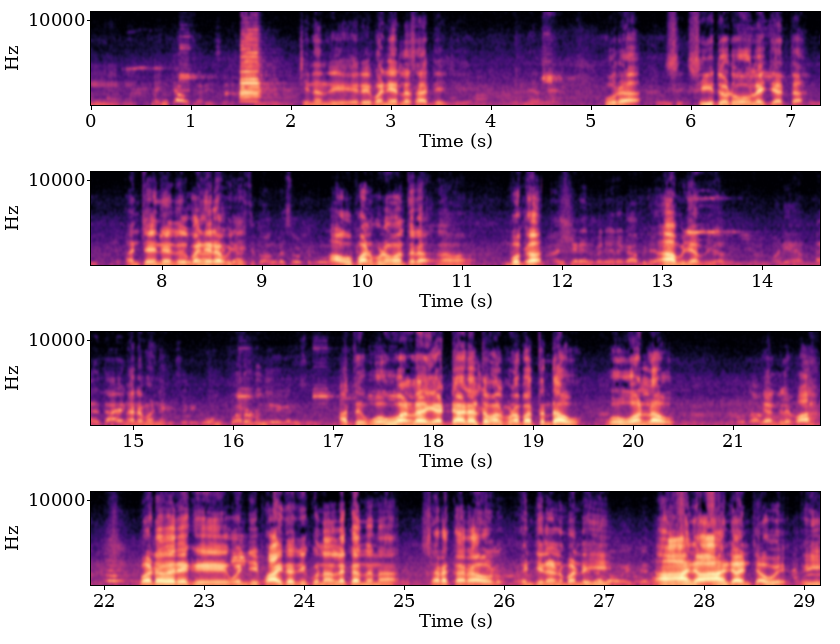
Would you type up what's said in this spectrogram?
ಚಿನ್ನಂದ್ರೆ ಚಿನ್ನಂದು ಏರೆ ಪನಿಯರ್ಲ ಸಾಧ್ಯ ಇಜ್ಜಿ ಪೂರ ಸೀದೋಡು ಹೋಗ್ಲ ಜಾತ. ಅಂಚೈನದು ಪನೀರ ಬುಜಿ ಅವು ಪಣ್ಪುಡು ಮಾತ್ರ ನಮ್ಮ ಬೊಕ್ಕ ಆಬುಜಿ ಆಬುಜಿ ಆಬುಜಿ ನರಮನೆ ಹೂವು ಬರಡು ಅನ್ಲ ಅನಿಸುಲ್ಲ ಅದು ಒವ್ವನ್ಲ ಎಡ್ಡಾಡಲ್ ತಮಲ್ಪುಣ ಬತ್ತಂದ ಅವು, ಒವ್ವನ್ಲ ಅವು. ಎಂಗ್ಲೆ ಬಾ. ಬಡವರಿಗೆ ಒಂಜಿ ಫಾಯ್ದ ತಿಕ್ಕುನ ಲೆಕ್ಕಂದನ ಸರಕಾರ ಅವಳು ಎಂಚಿನ ಬಂಡ ಈ ಹಾಂ ಹಾಂ ಅಂಚ ಅವೇ ಈ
